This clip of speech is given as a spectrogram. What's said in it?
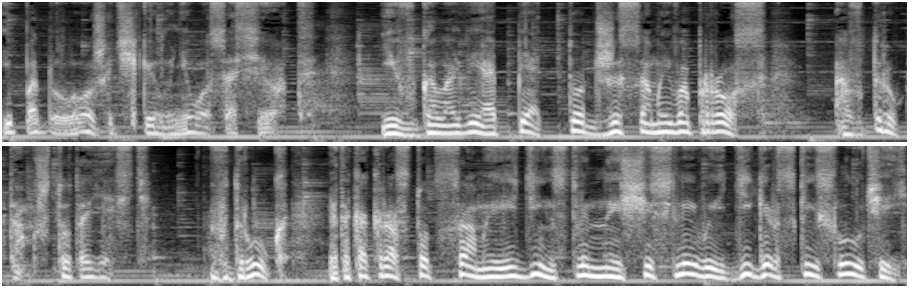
И под ложечкой у него сосет. И в голове опять тот же самый вопрос. А вдруг там что-то есть? Вдруг это как раз тот самый единственный счастливый диггерский случай.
